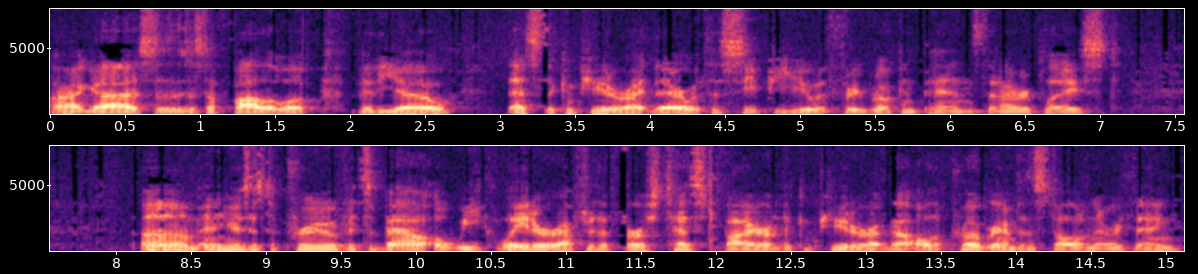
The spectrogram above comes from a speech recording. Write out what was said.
Alright guys, this is just a follow-up video. That's the computer right there with the CPU with three broken pins that I replaced. Um, and here's just to prove it's about a week later after the first test fire of the computer. I've got all the programs installed and everything.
